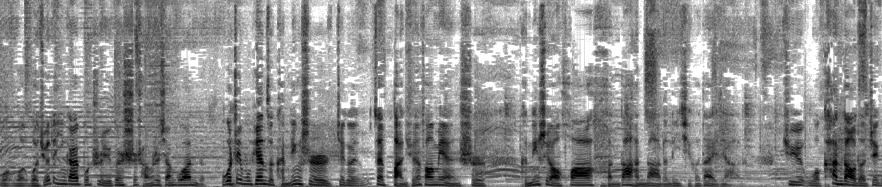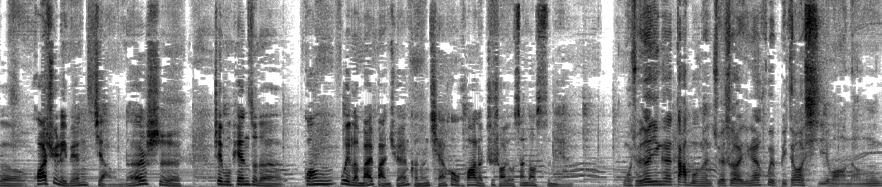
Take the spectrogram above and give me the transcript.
我我我觉得应该不至于跟时长是相关的。不过这部片子肯定是这个在版权方面是肯定是要花很大很大的力气和代价的。据我看到的这个花絮里边讲的是，这部片子的光为了买版权，可能前后花了至少有三到四年。我觉得应该大部分角色应该会比较希望能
